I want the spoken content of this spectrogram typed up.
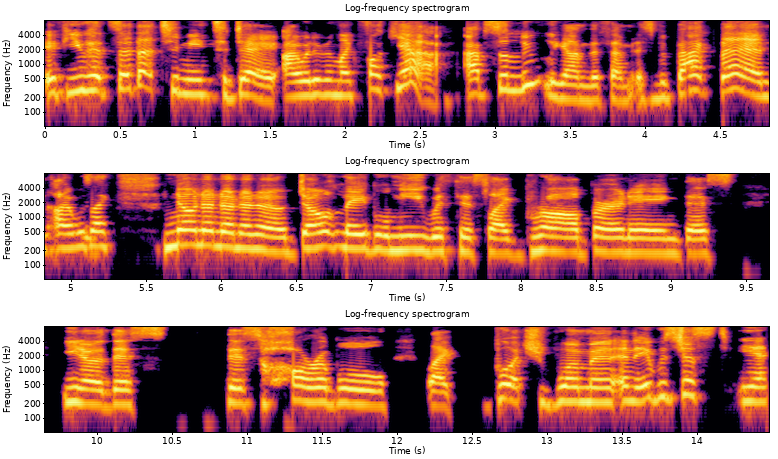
if you had said that to me today, I would have been like, fuck yeah, absolutely, I'm the feminist. But back then, I was like, no, no, no, no, no, don't label me with this like bra burning, this, you know, this this horrible like butch woman and it was just yeah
